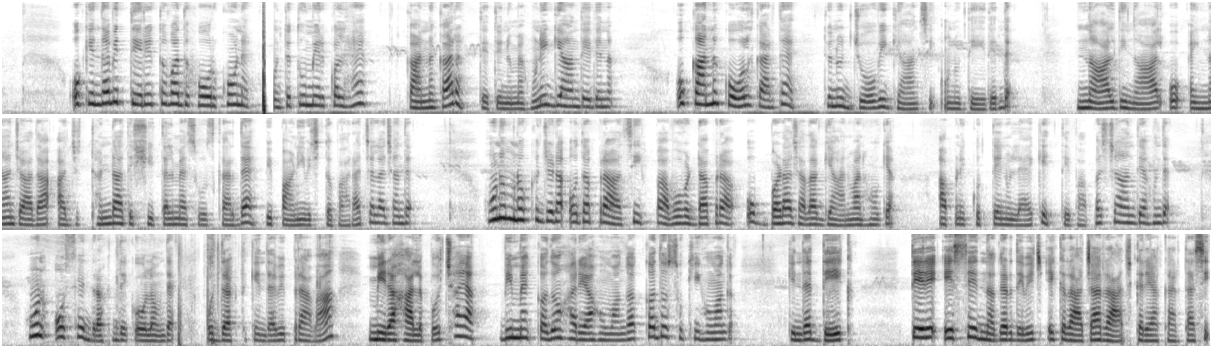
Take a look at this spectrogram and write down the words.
ਉਹ ਕਹਿੰਦਾ ਵੀ ਤੇਰੇ ਤੋਂ ਵੱਧ ਹੋਰ ਕੌਣ ਹੈ? ਹੁਣ ਤੇ ਤੂੰ ਮੇਰੇ ਕੋਲ ਹੈ। ਕੰਨ ਕਰ ਤੇ ਤੈਨੂੰ ਮੈਂ ਹੁਣੇ ਗਿਆਨ ਦੇ ਦੇਣਾ। ਉਹ ਕੰਨ ਕੋਲ ਕਰਦਾ ਹੈ ਤੇ ਉਹਨੂੰ ਜੋ ਵੀ ਗਿਆਨ ਸੀ ਉਹਨੂੰ ਦੇ ਦਿੰਦਾ ਨਾਲ ਦੀ ਨਾਲ ਉਹ ਇੰਨਾ ਜ਼ਿਆਦਾ ਅੱਜ ਠੰਡਾ ਤੇ ਸ਼ੀਤਲ ਮਹਿਸੂਸ ਕਰਦਾ ਵੀ ਪਾਣੀ ਵਿੱਚ ਦੁਬਾਰਾ ਚਲਾ ਜਾਂਦਾ ਹੁਣ ਮਨੁੱਖ ਜਿਹੜਾ ਉਹਦਾ ਭਰਾ ਸੀ, ਭਾਵੋ ਵੱਡਾ ਭਰਾ, ਉਹ ਬੜਾ ਜ਼ਿਆਦਾ ਗਿਆਨਵਾਨ ਹੋ ਗਿਆ। ਆਪਣੇ ਕੁੱਤੇ ਨੂੰ ਲੈ ਕੇ ਤੇ ਵਾਪਸ ਜਾਣ ਦਿਆ ਹੁੰਦਾ ਹੁਣ ਉਸੇ ਦਰਖਤ ਦੇ ਕੋਲ ਆਉਂਦਾ ਉਹ ਦਰਖਤ ਕਹਿੰਦਾ ਵੀ ਭਰਾਵਾ, ਮੇਰਾ ਹੱਲ ਪੁੱਛ ਆਇਆ। ਵੀ ਮੈਂ ਕਦੋਂ ਹਰਿਆ ਹੋਵਾਂਗਾ, ਕਦੋਂ ਸੁਖੀ ਹੋਵਾਂਗਾ। ਕਹਿੰਦਾ, ਦੇਖ, ਤੇਰੇ ਇਸੇ ਨਗਰ ਦੇ ਵਿੱਚ ਇੱਕ ਰਾਜਾ ਰਾਜ ਕਰਿਆ ਕਰਦਾ ਸੀ।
